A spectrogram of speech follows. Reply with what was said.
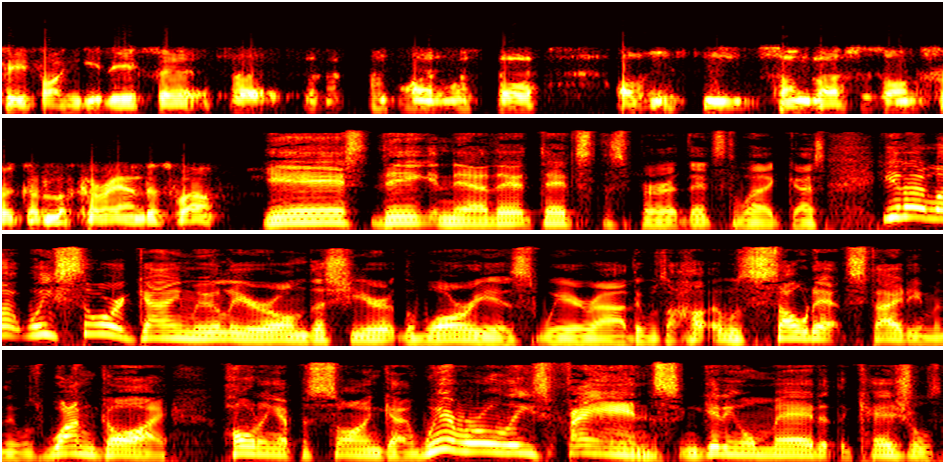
see if I can get there for for, for the big one with the obviously sunglasses on for a good look around as well. Yes, dig. Now that that's the spirit. That's the way it goes. You know, like we saw a game earlier on this year at the Warriors where uh, there was a it was sold out stadium and there was one guy holding up a sign going, "Where are all these fans?" and getting all mad at the casuals.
